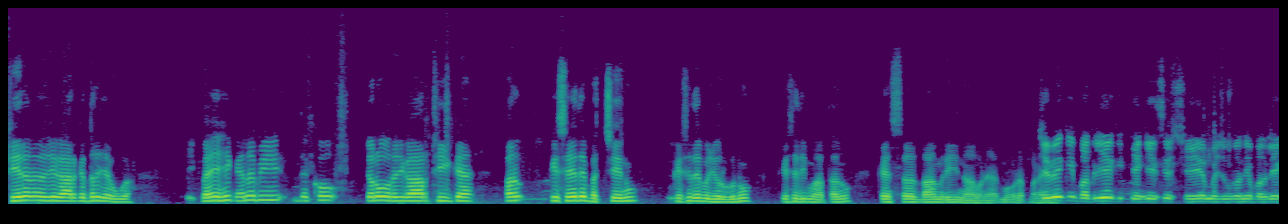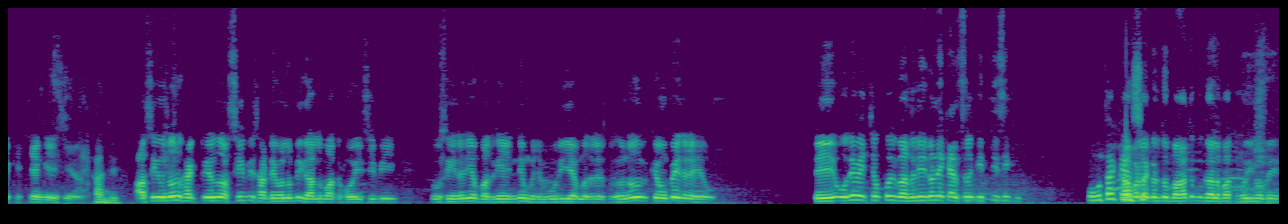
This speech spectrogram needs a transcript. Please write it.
ਫਿਰ ਰੁਜ਼ਗਾਰ ਕਿੱਧਰ ਜਾਊਗਾ। ਮੈਂ ਇਹ ਕਹਿਣਾ ਵੀ ਦੇਖੋ ਚਲੋ ਰੁਜ਼ਗਾਰ ਠੀਕ ਹੈ ਪਰ ਕਿਸੇ ਦੇ ਬੱਚੇ ਨੂੰ ਕਿਸੇ ਦੇ ਬਜ਼ੁਰਗ ਨੂੰ ਕਿਸੇ ਦੀ ਮਾਤਾ ਨੂੰ ਕੈਂਸਰ ਦਾ ਮਰੀਜ਼ ਨਾ ਬਣਿਆ ਬਣਿਆ ਜਿਵੇਂ ਕਿ ਬਦਲੀਆਂ ਕੀਤੀਆਂ ਗਈਆਂ ਸੀ 6 ਮਜ਼ਦੂਰਾਂ ਦੀਆਂ ਬਦਲੀਆਂ ਕੀਤੀਆਂ ਗਈਆਂ ਸੀ ਹਾਂਜੀ। ਅਸੀਂ ਉਹਨਾਂ ਨੂੰ ਫੈਕਟਰੀਆਂ ਨੂੰ ਅਸੀਂ ਵੀ ਸਾਡੇ ਵੱਲੋਂ ਵੀ ਗੱਲਬਾਤ ਹੋਈ ਸੀ ਵੀ ਤੁਸੀਂ ਇਹਨਾਂ ਦੀਆਂ ਬਦਲੀਆਂ ਜਿੰਨੀ ਮਜਬੂਰੀ ਹੈ ਮਤਲਬ ਤੁਸੀਂ ਉਹਨਾਂ ਨੂੰ ਕਿਉਂ ਭੇਜ ਰਹੇ ਹੋ? ਤੇ ਉਹਦੇ ਵਿੱਚ ਕੋਈ ਬਦਲੀ ਉਹਨਾਂ ਨੇ ਕੈਨਸਲ ਕੀਤੀ ਸੀ ਉਹ ਤਾਂ ਕੈਂਸਰ ਲੱਗਣ ਤੋਂ ਬਾਅਦ ਕੋਈ ਗੱਲਬਾਤ ਹੋਈ ਹੋਵੇ?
